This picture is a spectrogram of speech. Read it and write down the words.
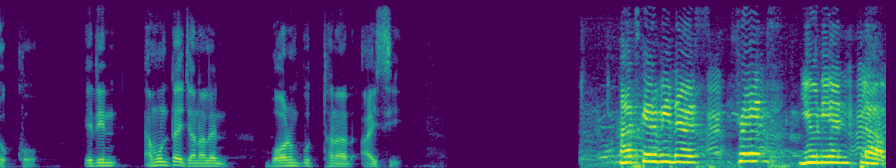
লক্ষ্য। এদিন এমনটাই জানালেন বহরমপুর থানার আইসি। আজকের উইনার্স ফ্রেন্ডস ইউনিয়ন ক্লাব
